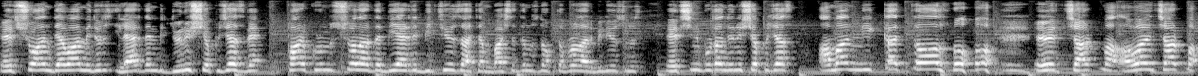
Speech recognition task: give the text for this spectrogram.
Evet şu an devam ediyoruz. İleriden bir dönüş yapacağız ve parkurumuz şuralarda bir yerde bitiyor zaten. Başladığımız nokta buralar biliyorsunuz. Evet şimdi buradan dönüş yapacağız. Aman dikkatli ol. evet çarpma. Aman çarpma.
